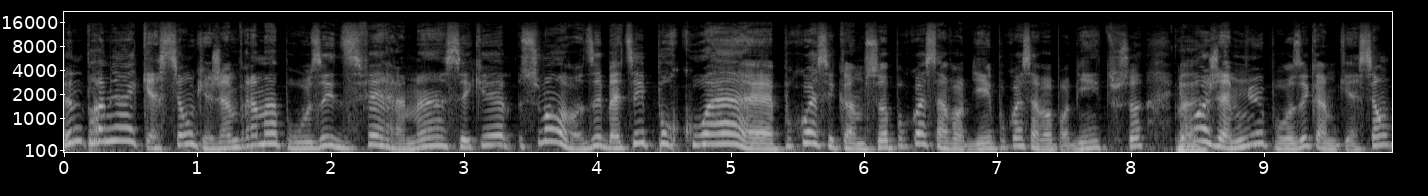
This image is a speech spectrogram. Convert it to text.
Une première question que j'aime vraiment poser différemment, c'est que souvent on va dire, ben tu sais, pourquoi, euh, pourquoi c'est comme ça, pourquoi ça va bien, pourquoi ça va pas bien, tout ça. Et Ouais. moi, j'aime mieux poser comme question,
